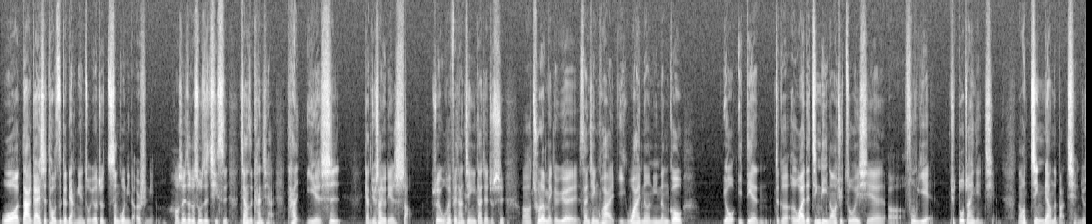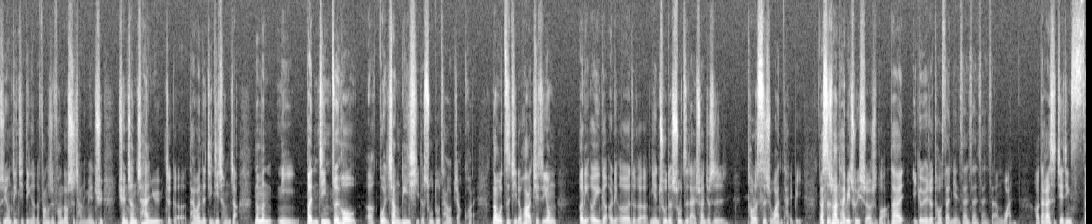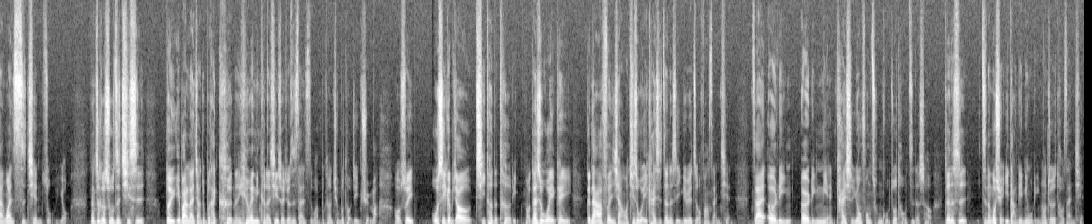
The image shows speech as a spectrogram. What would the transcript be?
我大概是投资个两年左右就胜过你的二十年了。好，所以这个数字其实这样子看起来，它也是感觉上有点少。所以我会非常建议大家，就是呃，除了每个月三千块以外呢，你能够有一点这个额外的精力，然后去做一些呃副业，去多赚一点钱，然后尽量的把钱就是用定期定额的方式放到市场里面去，全程参与这个台湾的经济成长。那么你本金最后呃滚上利息的速度才会比较快。那我自己的话，其实用二零二一跟二零二二这个年初的数字来算，就是投了四十万台币。那四十万台币除以十二是多少？大概一个月就投三点三三三三万，好，大概是接近三万四千左右。那这个数字其实对于一般人来讲就不太可能，因为你可能薪水就是三四万，不可能全部投进去嘛。哦，所以我是一个比较奇特的特例哦。但是我也可以跟大家分享哦，其实我一开始真的是一个月只有放三千，在二零二零年开始用风存股做投资的时候，真的是只能够选一档零零五零，然后就是投三千。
